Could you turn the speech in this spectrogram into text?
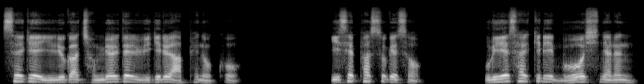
세계 인류가 전멸될 위기를 앞에 놓고 이 세파 속에서 우리의 살 길이 무엇이냐는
